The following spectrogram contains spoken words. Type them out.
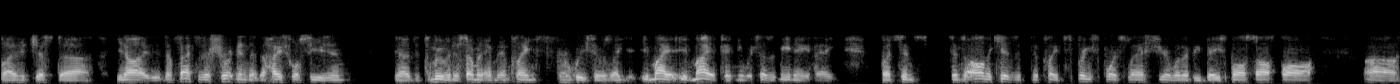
but it just uh, you know the fact that they're shortening the, the high school season you know, to, move into summer and, and playing for weeks, it was like, in my in my opinion, which doesn't mean anything, but since since all the kids that played spring sports last year, whether it be baseball, softball, uh,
